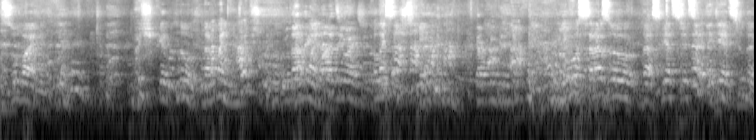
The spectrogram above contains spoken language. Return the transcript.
с зубами. Батюшка, ну, нормальный батюшка, ну, Куда одеваешь? классический. Него сразу, да, свет, свет, свет, иди отсюда.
